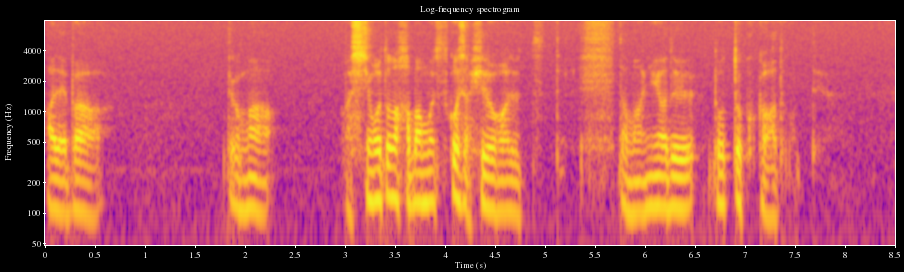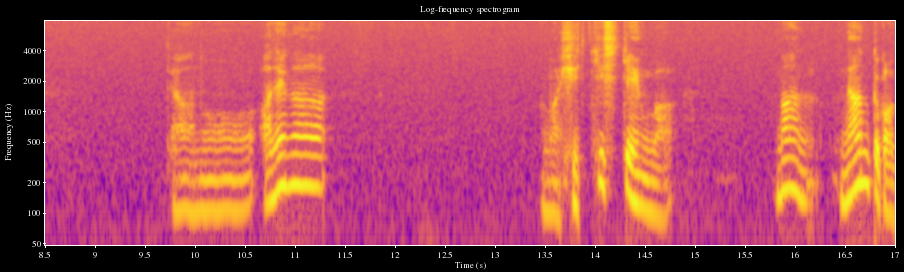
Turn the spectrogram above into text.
あればてかまあ仕事の幅も少しは広がるっつって。マニュアル取っとくかと思って。であのあれが、まあ、筆記試験はまあなんとか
